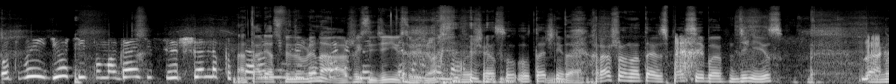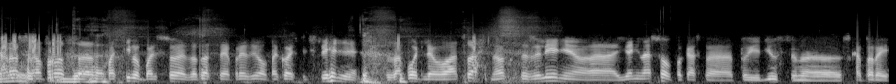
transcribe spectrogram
вот вы идете и помогаете совершенно посторонним Наталья осведомлена о жизни Дениса, видимо. Мы сейчас уточним. Да. Хорошо, Наталья, спасибо. Денис. Да, Ну, хороший вопрос. да. Спасибо большое за то, что я произвел такое впечатление заботливого отца. Но, к сожалению, э, я не нашел пока что ту единственную, с которой э,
